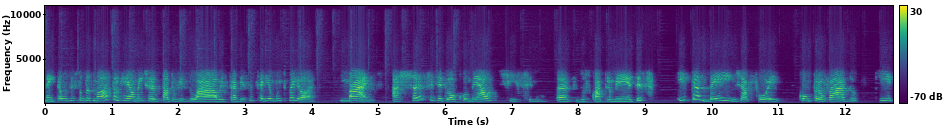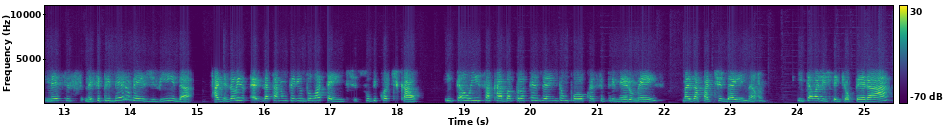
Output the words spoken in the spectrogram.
Né? Então, os estudos mostram que realmente o resultado visual, o estrabismo seria muito melhor. Mas a chance de glaucoma é altíssima antes dos quatro meses. E também já foi comprovado que nesses, nesse primeiro mês de vida, a visão ainda está num período latente, subcortical. Então, isso acaba protegendo um pouco esse primeiro mês, mas a partir daí não. Então, a gente tem que operar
